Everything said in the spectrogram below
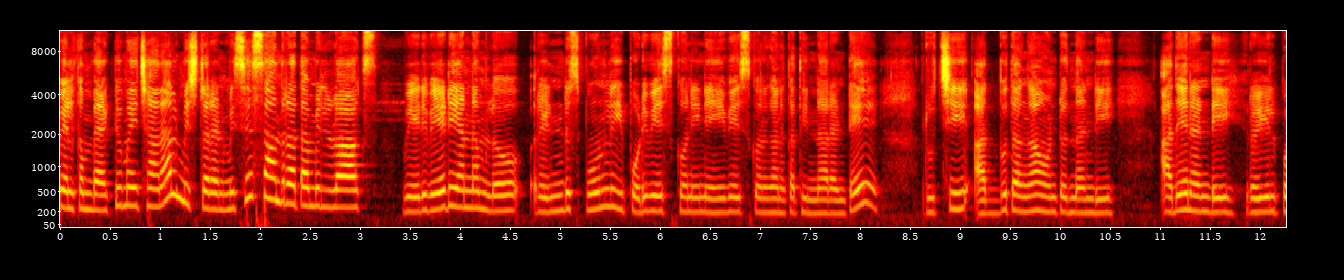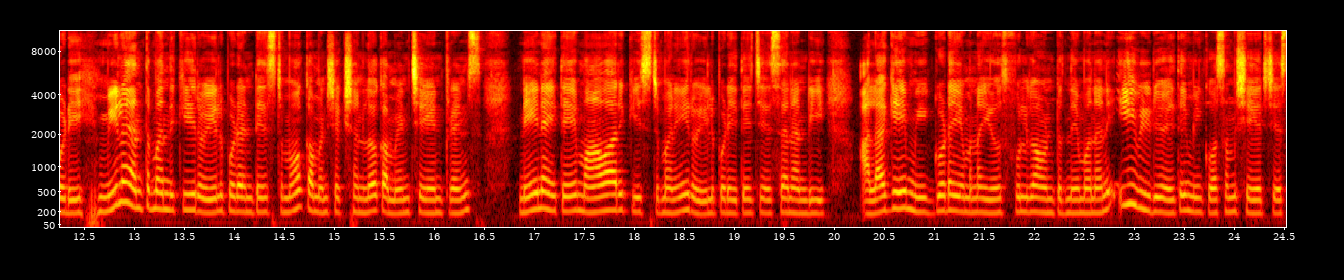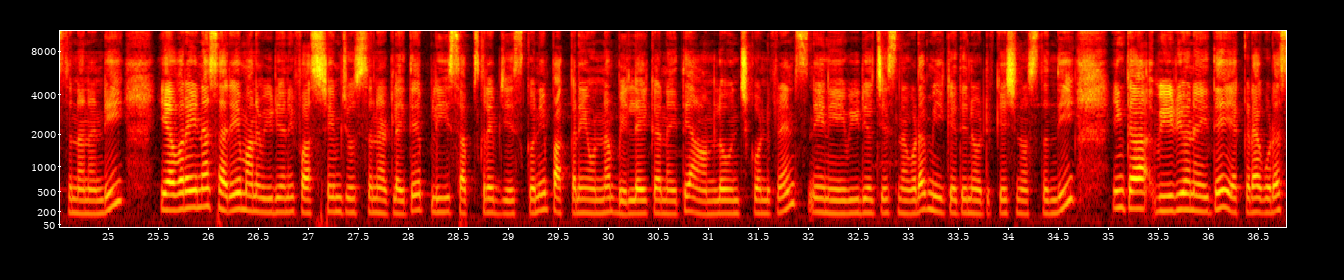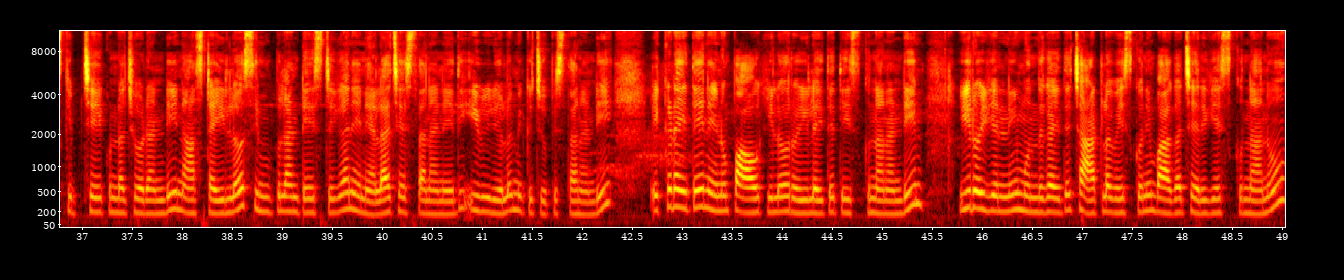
Welcome back to my channel mister and missus Andhra Tamil blogs వేడి వేడి అన్నంలో రెండు స్పూన్లు ఈ పొడి వేసుకొని నెయ్యి వేసుకొని కనుక తిన్నారంటే రుచి అద్భుతంగా ఉంటుందండి. అదేనండి రొయ్యల పొడి. మీలో ఎంతమందికి రొయ్యల పొడి అంటే ఇష్టమో కమెంట్ సెక్షన్లో కమెంట్ చేయండి ఫ్రెండ్స్. నేనైతే మా వారికి ఇష్టమని రొయ్యల పొడి అయితే చేశానండి. అలాగే మీకు కూడా ఏమైనా యూస్ఫుల్గా ఉంటుందేమోనని ఈ వీడియో అయితే మీకోసం షేర్ చేస్తున్నానండి. ఎవరైనా సరే మన వీడియోని ఫస్ట్ టైం చూస్తున్నట్లయితే ప్లీజ్ సబ్స్క్రైబ్ చేసుకొని పక్కనే ఉన్న బెల్ ఐకాన్ అయితే ఆన్లో ఉంచుకోండి ఫ్రెండ్స్. నేను ఏ వీడియో చేసినా కూడా మీకైతే నోటిఫికేషన్ వస్తుంది. ఇంకా వీడియోని అయితే ఎక్కడా కూడా స్కిప్ చేయకుండా చూడండి. నా స్టైల్లో సింపుల్ అండ్ టేస్టీగా నేను ఎలా చేస్తాననేది ఈ వీడియోలో మీకు చూపిస్తానండి. ఇక్కడైతే నేను పావు కిలో రొయ్యలు అయితే తీసుకున్నానండి. ఈ రొయ్యల్ని ముందుగా అయితే చాట్లో వేసుకొని బాగా చెరిగేసుకున్నాను.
